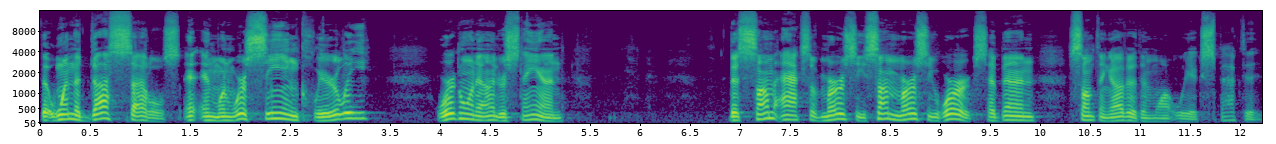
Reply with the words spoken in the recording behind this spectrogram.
that when the dust settles and, and when we're seeing clearly, we're going to understand that some acts of mercy, some mercy works, have been something other than what we expected.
